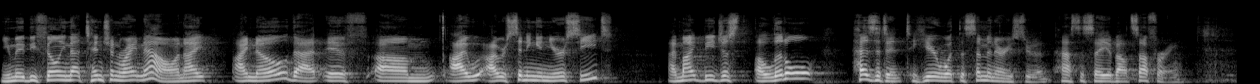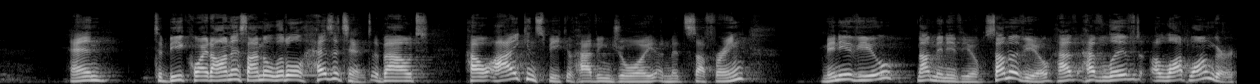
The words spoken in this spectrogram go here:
You may be feeling that tension right now. And I, I know that if um, I, I were sitting in your seat, I might be just a little hesitant to hear what the seminary student has to say about suffering. And to be quite honest, I'm a little hesitant about how I can speak of having joy amidst suffering. Many of you, not many of you, some of you have, have lived a lot longer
